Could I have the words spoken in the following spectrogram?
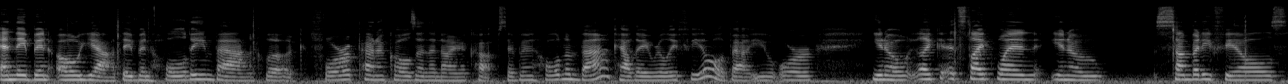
and they've been, oh yeah, they've been holding back. Look, Four of Pentacles and the Nine of Cups. They've been holding back how they really feel about you. Or, you know, like it's like when, you know, somebody feels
